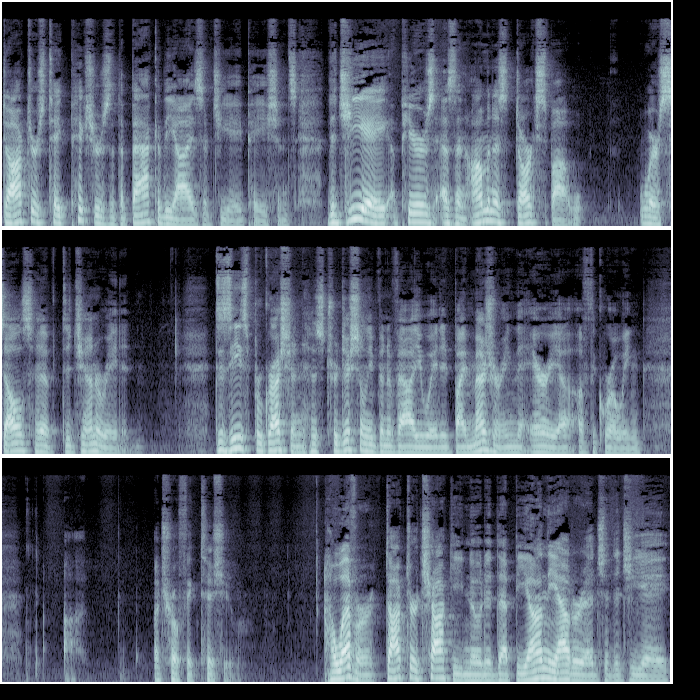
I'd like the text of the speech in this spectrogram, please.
doctors take pictures of the back of the eyes of GA patients, the GA appears as an ominous dark spot where cells have degenerated. Disease progression has traditionally been evaluated by measuring the area of the growing uh, atrophic tissue. However, Dr. Csaky noted that beyond the outer edge of the GA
